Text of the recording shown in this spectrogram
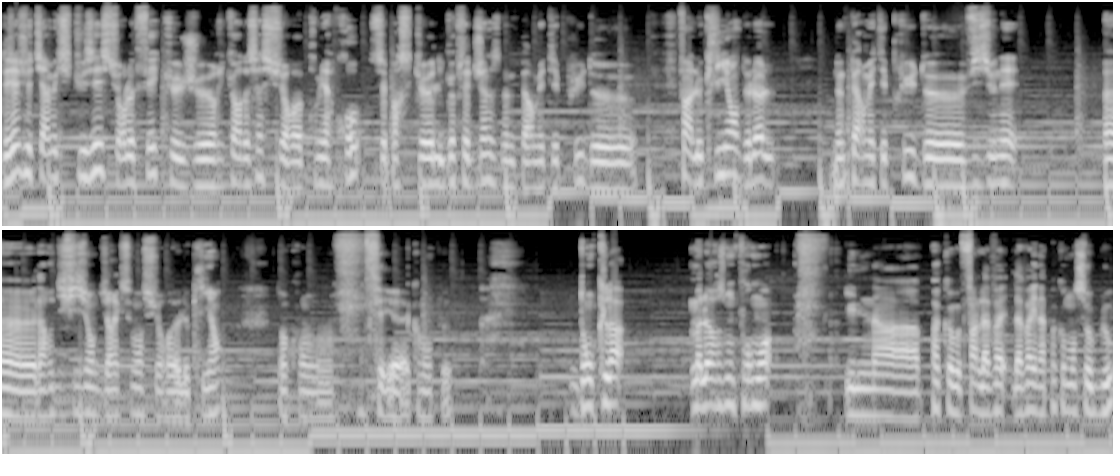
Déjà, je tiens à m'excuser sur le fait que je recorde ça sur euh, Premiere Pro. C'est parce que League of Legends ne me permettait plus de... Enfin, le client de LoL ne me permettait plus de visionner euh, la rediffusion directement sur euh, le client. Donc on fait comme on peut. Donc là, malheureusement pour moi, il n'a pas. Enfin, la vaille, la vaille n'a pas commencé au blue.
